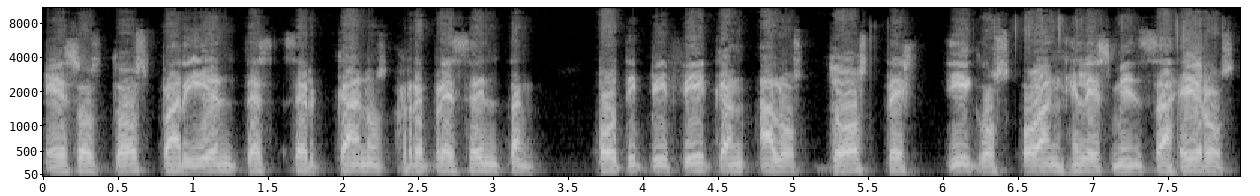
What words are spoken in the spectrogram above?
esos dos parientes cercanos representan o tipifican a los dos testigos o ángeles mensajeros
